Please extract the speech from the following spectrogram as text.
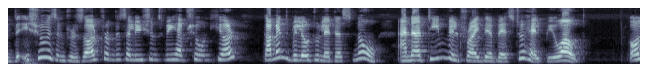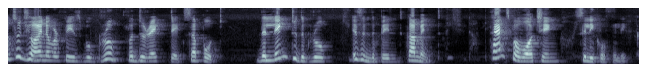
If the issue isn't resolved from the solutions we have shown here, comment below to let us know and our team will try their best to help you out. Also join our Facebook group for direct tech support. The link to the group is in the pinned comment. Thanks for watching Silicophilic.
